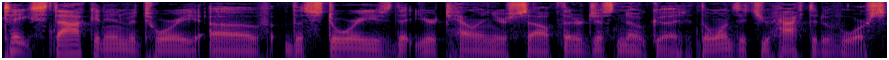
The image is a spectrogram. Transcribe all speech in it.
take stock and inventory of the stories that you're telling yourself that are just no good, the ones that you have to divorce.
